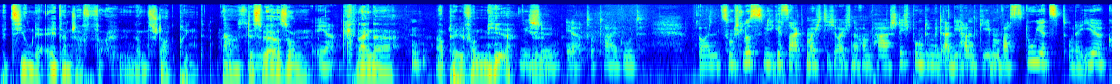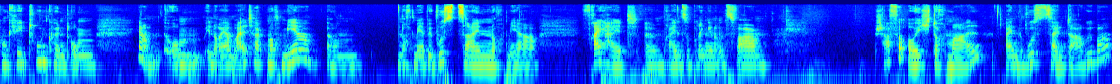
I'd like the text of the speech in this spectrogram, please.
Beziehung der Elternschaft vor allem ganz stark bringt. Ja, das wäre so ein ja. kleiner Appell von mir. Wie schön, ja, total gut. Und zum Schluss, wie gesagt, möchte ich euch noch ein paar Stichpunkte mit an die Hand geben, was du jetzt oder ihr konkret tun könnt, um, ja, um in eurem Alltag noch mehr, ähm, noch mehr Bewusstsein, noch mehr Freiheit ähm, reinzubringen. Und zwar schaffe euch doch mal ein Bewusstsein darüber,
